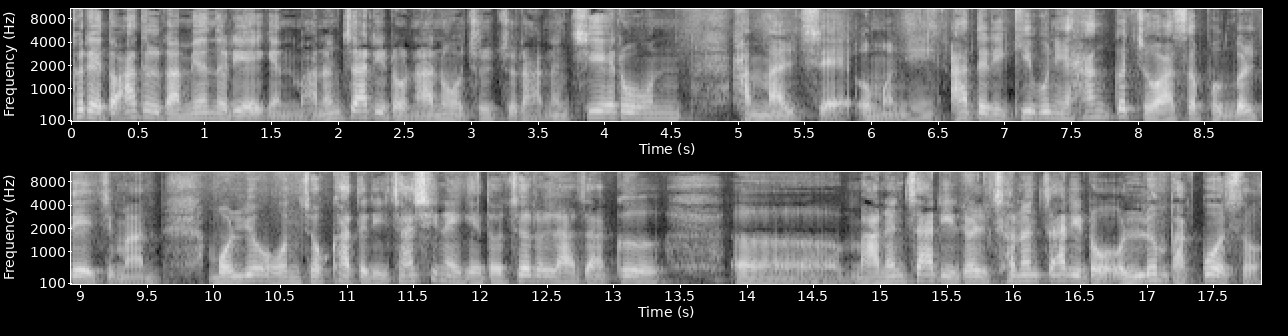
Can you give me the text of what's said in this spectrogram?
그래도 아들과 며느리에겐 만 원짜리로 나누어 줄 줄 아는 지혜로운 한말째 어머니. 아들이 기분이 한껏 좋아서 번글대지만 몰려온 조카들이 자신에게도 절을 하자 그, 어, 만 원짜리를 천 원짜리로 얼른 바꾸어서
